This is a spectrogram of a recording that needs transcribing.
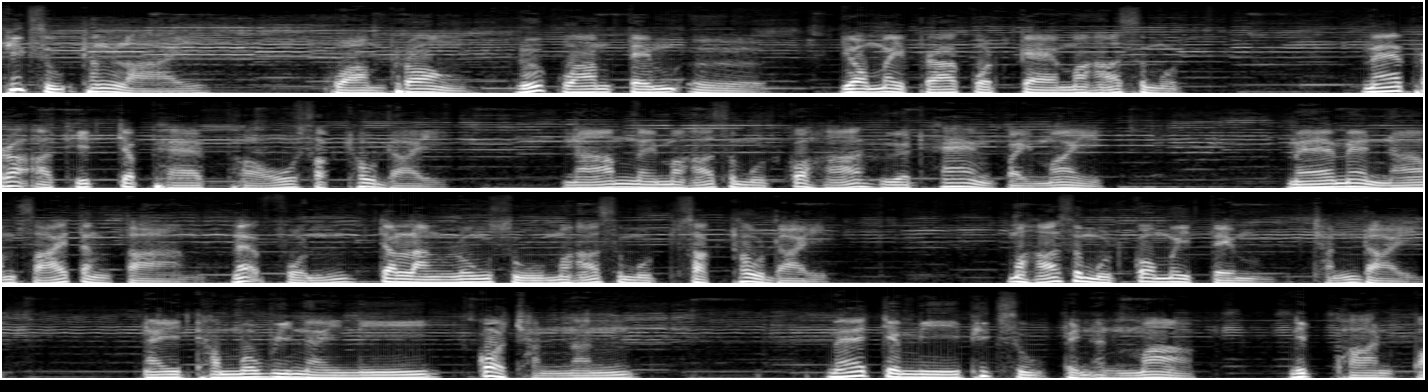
ภิกษุทั้งหลาย ความพร่องหรือความเต็มเอ่อย่อมไม่ปรากฏแก่มหาสมุทรแม้พระอาทิตย์จะแผดเผาสักเท่าใด น้ำในมหาสมุทรก็หาเหือดแห้งไปไม่ แม้แม่น้ำสายต่างๆ และฝนจะหลั่งลงสู่มหาสมุทรสักเท่าใด มหาสมุทรก็ไม่เต็มฉันใด ในธรรมวินัยนี้ก็ฉันนั้น แม้จะมีภิกษุเป็นอันมาก นิพพานไป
